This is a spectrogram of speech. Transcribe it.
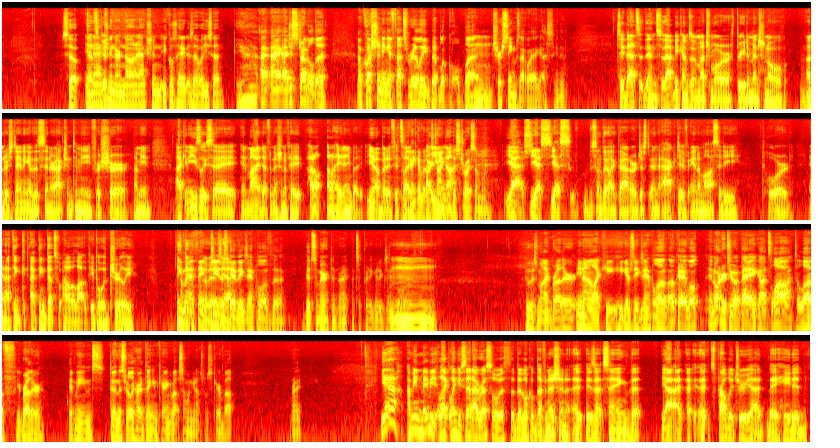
So inaction good. or non-action equals hate. Is that what you said? Yeah, I, I, I just struggle to. I'm questioning if that's really biblical, but Mm. sure seems that way. I guess you know. See, that's then so that becomes a much more three dimensional understanding of this interaction to me for sure. I mean, I can easily say in my definition of hate, I don't I don't hate anybody. You know, but if it's like think of it are as you trying not, to destroy someone. Yeah, yes, yes, something like that, or just an active animosity toward. And I think I think that's how a lot of people would surely think. I mean, I think it, Jesus yeah. gave the example of the Good Samaritan, right? That's a pretty good example. of Mm, Who is my brother? You know, like he he gives the example of okay, well, in order to obey God's law, to love your brother, it means doing this really hard thing and caring about someone you're not supposed to care about, right? Yeah, I mean, maybe like like you said, I wrestle with the biblical definition. Is that saying that? Yeah, I, I, it's probably true. Yeah, they hated,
